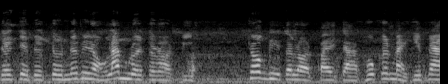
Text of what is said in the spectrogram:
อย่าเจ็บอย่าจนเด้อพี่น้องร่ำรวยตลอดปีโชคดีตลอดไปจ้าพบกันใหม่คลิปหน้า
